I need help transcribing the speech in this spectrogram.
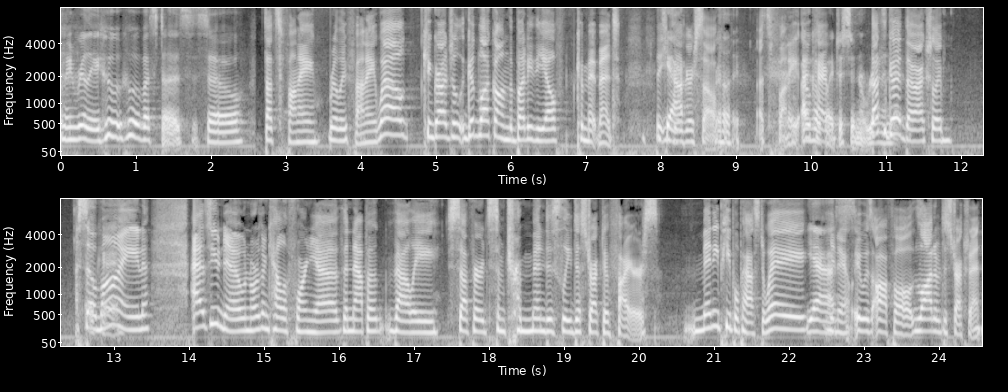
I mean, really, who who of us does? So That's funny, really funny. Well, congratulations. Good luck on the Buddy the Elf commitment that you Yeah, gave yourself. really. That's funny. I okay, hope I just didn't That's it. good though, actually. So Okay. mine, as you know, Northern California, the Napa Valley suffered some tremendously destructive fires. Many people passed away. Yeah, You know, it was awful. A lot of destruction.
